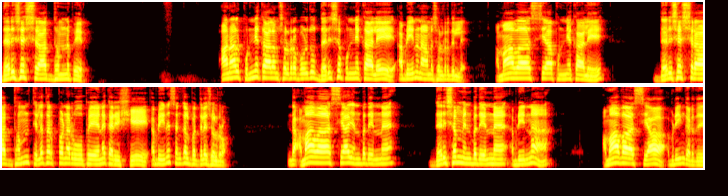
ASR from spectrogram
தரிசஸ்ராத்தம்னு பேர். ஆனால் புண்ணிய காலம் சொல்கிற பொழுது தரிச புண்ணியகாலே அப்படின்னு நாம் சொல்கிறதில்லை அமாவாஸ்யா புண்ணியகாலே தரிசஸ்ராத்தம் திலதர்ப்பண ரூபேன கரிஷ்யே அப்படின்னு சங்கல்பத்தில் சொல்கிறோம் இந்த அமாவாஸ்யா என்பது என்ன? தரிசம் என்பது என்ன அப்படின்னா அமாவாஸ்யா அப்படிங்கிறது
